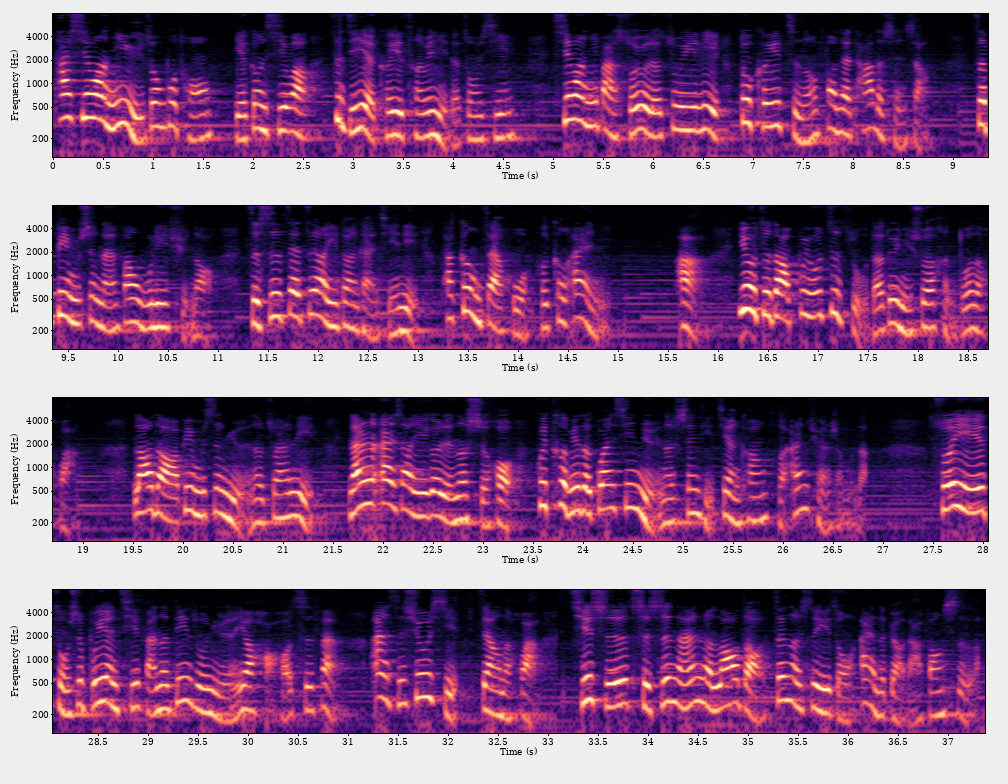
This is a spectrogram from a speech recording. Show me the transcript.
他希望你与众不同，也更希望自己也可以成为你的中心，希望你把所有的注意力都可以只能放在他的身上。这并不是男方无理取闹，只是在这样一段感情里，他更在乎和更爱你。二，幼稚到不由自主地对你说很多的话，唠叨并不是女人的专利。男人爱上一个人的时候，会特别的关心女人的身体健康和安全什么的，所以总是不厌其烦地叮嘱女人要好好吃饭、按时休息。这样的话，其实此时男人的唠叨真的是一种爱的表达方式了。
